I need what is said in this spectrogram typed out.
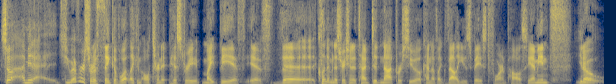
So, I mean, uh, do you ever sort of think of what like an alternate history might be if if the Clinton administration at the time did not pursue a kind of like values based foreign policy? I mean, you know.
